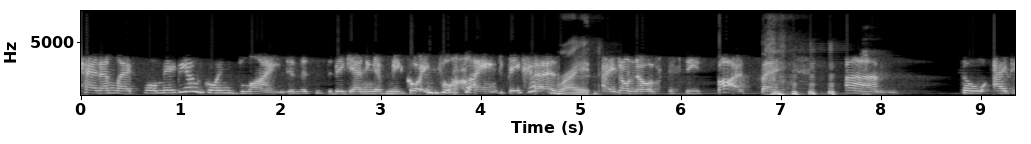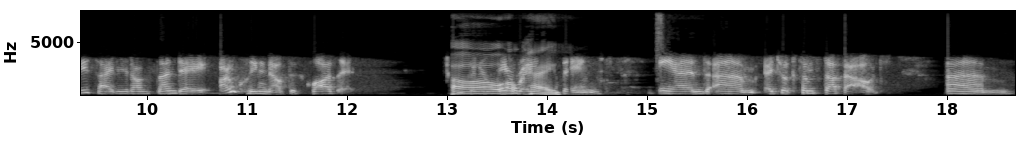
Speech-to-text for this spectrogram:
head, I'm like, well, maybe I'm going blind, and this is the beginning of me going blind because Right. I don't know if I see spots. But um, so I decided on Sunday I'm cleaning out this closet. Oh, okay. things. And um, I took some stuff out. Um,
